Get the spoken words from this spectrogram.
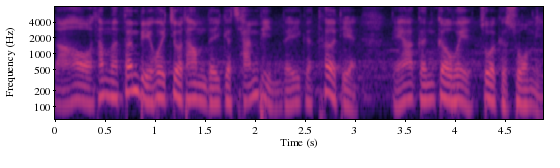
然后他们分别会就他们的一个产品的一个特点，等一下跟各位做一个说明。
